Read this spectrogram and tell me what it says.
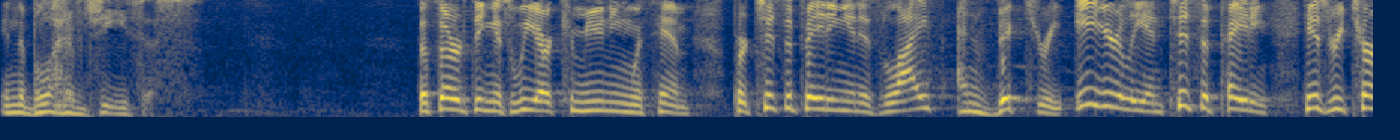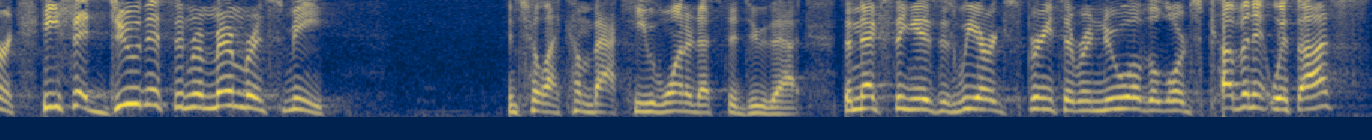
in the blood of Jesus. The third thing is we are communing with Him, participating in His life and victory, eagerly anticipating His return. He said, Do this in remembrance me until I come back. He wanted us to do that. The next thing is, is we are experiencing a renewal of the Lord's covenant with us.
